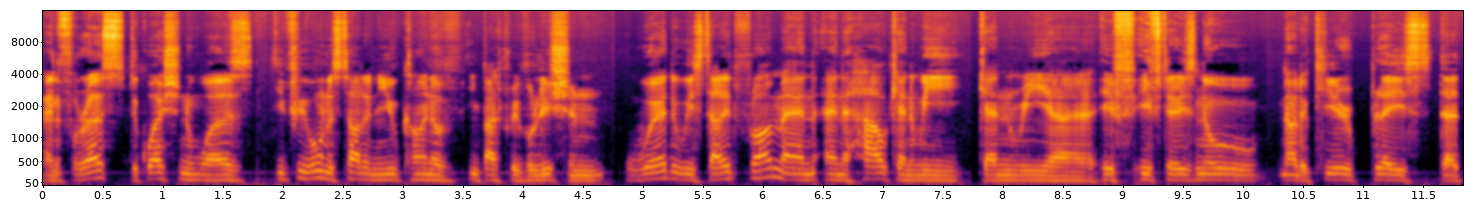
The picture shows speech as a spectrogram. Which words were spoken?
And for us, the question was, if we want to start a new kind of impact revolution, where do we start it from, and and how can we can we uh, if if there is no not a clear place that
